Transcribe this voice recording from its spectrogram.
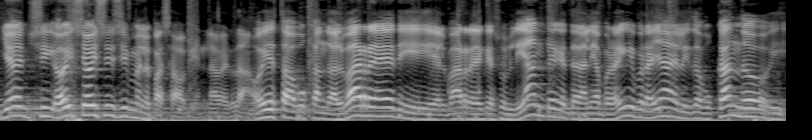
Yo sí, hoy, sí- hoy sí, sí me lo he pasado bien, la verdad. Hoy he estado buscando al Barret y el Barret que es un liante, que te la lía por aquí y por allá, y lo he ido buscando y...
